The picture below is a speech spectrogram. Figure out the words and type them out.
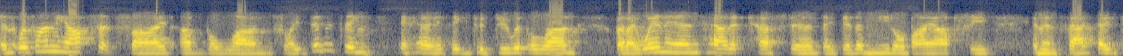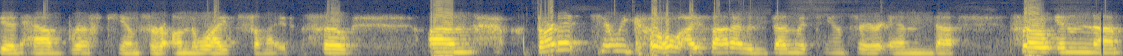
and it was on the opposite side of the lung. So I didn't think it had anything to do with the lung, but I went in, had it tested. They did a needle biopsy, and in fact, I did have breast cancer on the right side. So, um, darn it, here we go. I thought I was done with cancer, and uh, so in um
